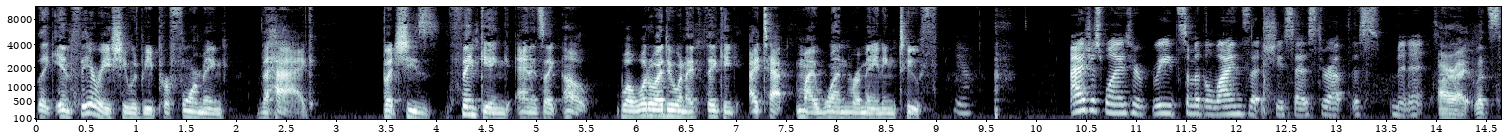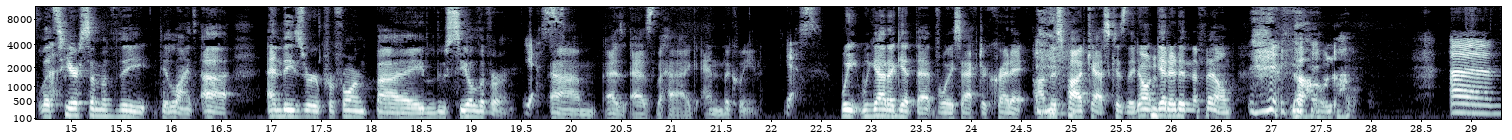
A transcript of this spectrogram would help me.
like in theory she would be performing the hag, but she's thinking and it's like, "Oh, well, what do I do when I'm thinking? I tap my one remaining tooth." Yeah. I just wanted to read some of the lines that she says throughout this minute. All right, let's let's hear some of the the lines. Uh, and these were performed by Lucille La Verne. Yes. Um, as as the hag and the queen. Yes. We we got to get that voice actor credit on this podcast because they don't get it in the film. No, no. Um.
